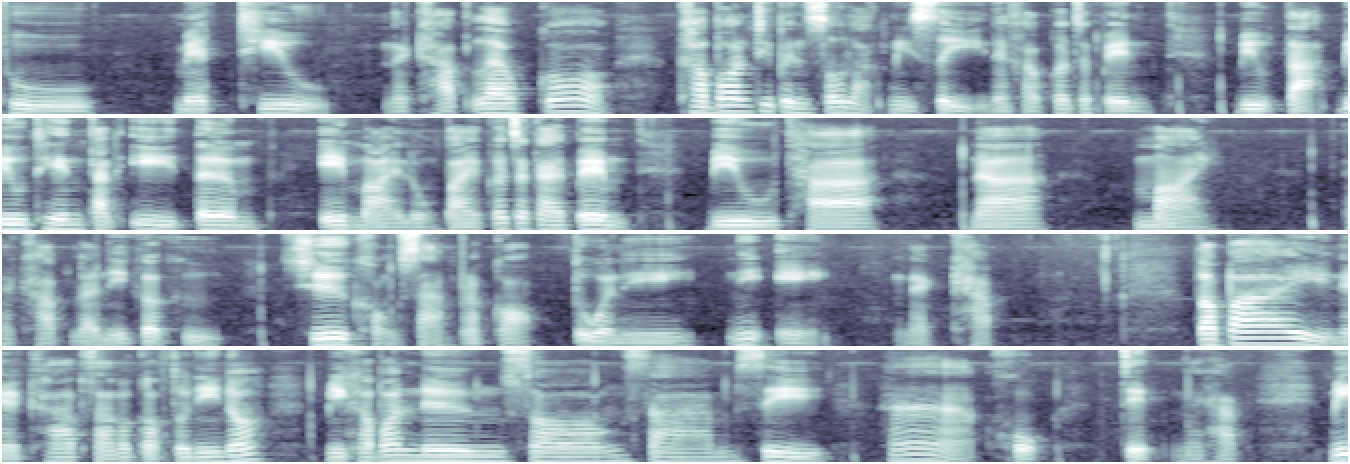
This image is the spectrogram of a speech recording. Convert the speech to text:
to methyl นะครับ แล้วก็คาร์บอนที่เป็นโซ่หลักมี 4 นะครับ ก็จะเป็นบิวตาบิวเทนตัด e เติม a ไมล์ลงไป ก็จะกลายเป็นบิวทานาไมล์นะครับ และนี่ก็คือ ชื่อของสารประกอบตัวนี้นี่เองนะครับ ต่อไปนะครับสารประกอบตัวนี้เนาะมีคาร์บอน 1 2 3 4 5 6 7นะครับ มี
